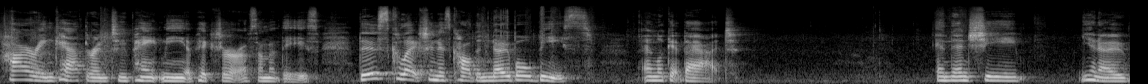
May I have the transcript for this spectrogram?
hiring Catherine to paint me a picture of some of these. This collection is called the Noble Beast, and look at that. And then she, you know,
